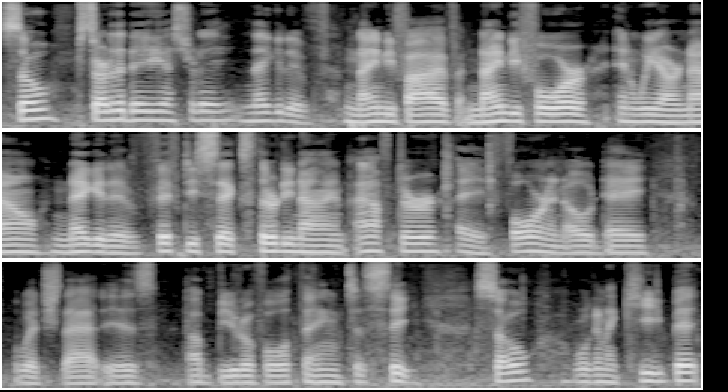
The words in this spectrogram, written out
So, start of the day yesterday, negative 95, 94, and we are now negative 56, 39 after a 4 and 0 day, which that is a beautiful thing to see. So, we're going to keep it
